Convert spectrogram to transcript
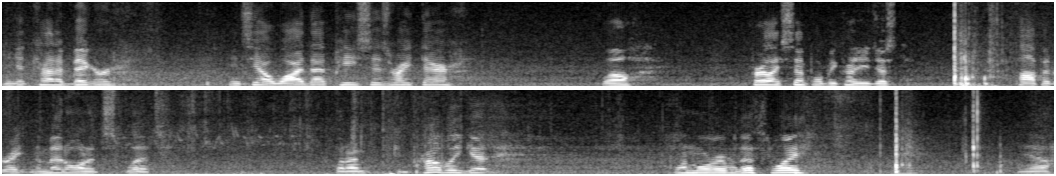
You get kind of bigger. You can see how wide that piece is right there. Well, fairly simple because you just pop it right in the middle and it splits. But I can probably get one more over this way. Yeah,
